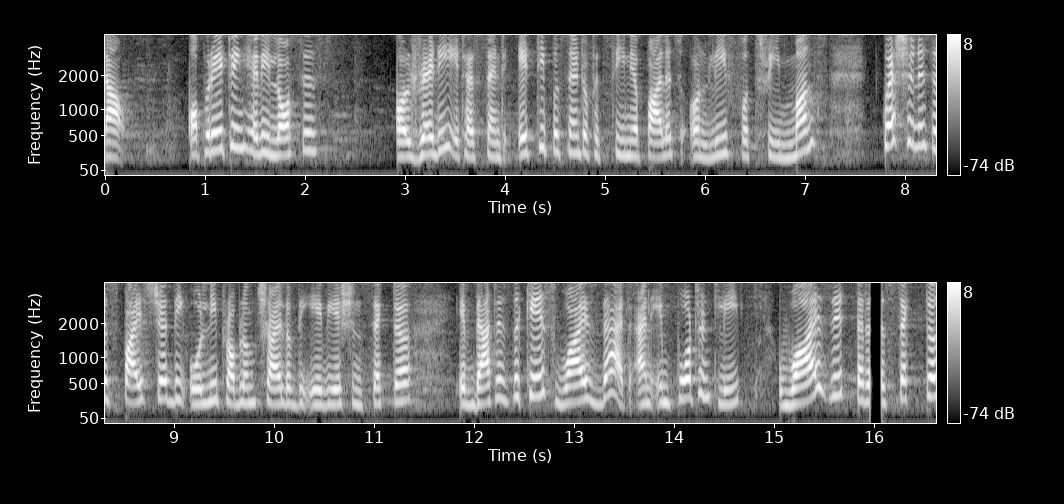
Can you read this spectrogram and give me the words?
Now, operating heavy losses already, it has sent 80% of its senior pilots on leave for three months. Question is, is SpiceJet the only problem child of the aviation sector? If that is the case, why is that? And importantly, why is it that a sector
